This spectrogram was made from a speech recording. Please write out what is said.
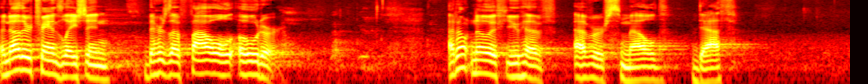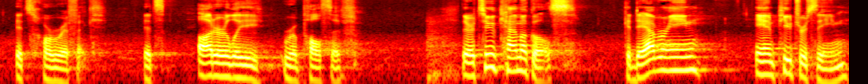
Another translation, there's a foul odor. I don't know if you have ever smelled death. It's horrific. It's utterly repulsive. There are two chemicals, cadaverine and putrescine,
